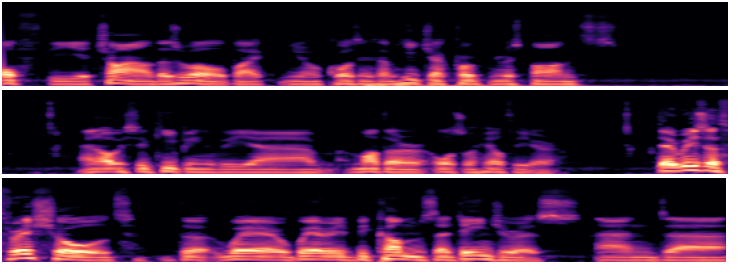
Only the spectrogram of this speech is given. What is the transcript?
of the child as well by you know causing some heat shock protein response, and obviously keeping the uh, mother also healthier. There is a threshold the, where where it becomes uh, dangerous, and uh,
